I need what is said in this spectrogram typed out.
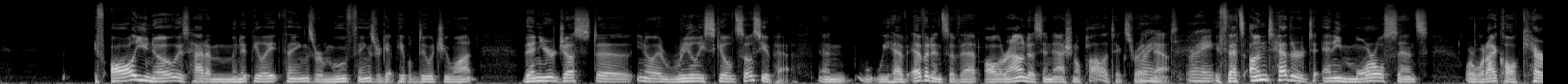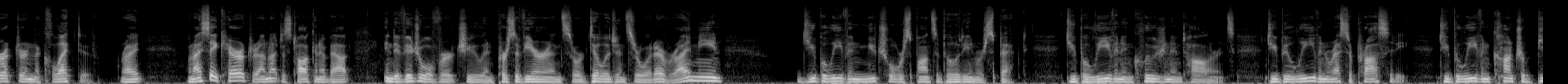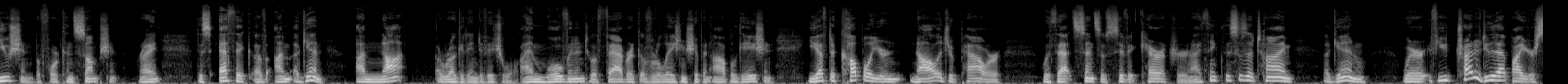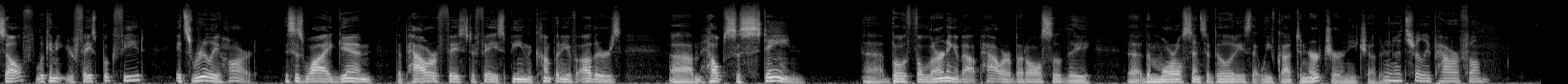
if all you know is how to manipulate things or move things or get people to do what you want, then you're just uh, you know a really skilled sociopath, and we have evidence of that all around us in national politics right, right now. Right. If that's untethered to any moral sense or what I call character in the collective, right? When I say character, I'm not just talking about individual virtue and perseverance or diligence or whatever. I mean, do you believe in mutual responsibility and respect? Do you believe in inclusion and tolerance? Do you believe in reciprocity? Do you believe in contribution before consumption, right? This ethic of I'm again, I'm not a rugged individual. I'm woven into a fabric of relationship and obligation. You have to couple your knowledge of power with that sense of civic character. And I think this is a time, again, where if you try to do that by yourself, looking at your Facebook feed, it's really hard. This is why, again, the power of face to face, being the company of others, um, helps sustain uh, both the learning about power, but also the uh, the moral sensibilities that we've got to nurture in each other. That's really powerful.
